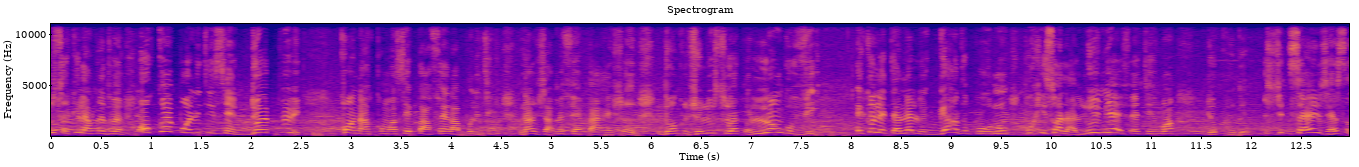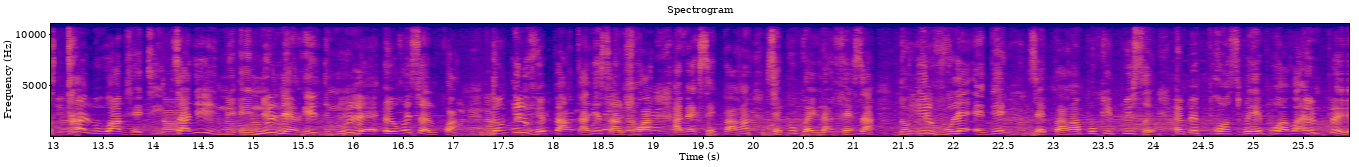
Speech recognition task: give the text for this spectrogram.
pour ce qu'il a en. Aucun politicien, depuis qu'on a commencé par faire la politique, n'a jamais fait pareille chose. Donc je lui souhaite longue vie et que l'Éternel le garde pour nous, pour qu'il soit la lumière effectivement de Kudo. C'est un geste très louable, j'ai dit. Dit, nul n'est riche, nul n'est heureux seul quoi. Donc il veut partager sa joie avec ses parents, c'est pourquoi il a fait ça. Donc il voulait aider ses parents pour qu'ils puissent un peu prospérer, pour avoir un peu.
